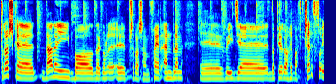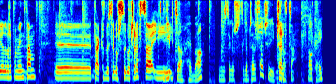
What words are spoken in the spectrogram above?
troszkę dalej, bo Dragon, e, e, przepraszam, Fire Emblem e, wyjdzie dopiero chyba w czerwcu, o ile dobrze pamiętam. E, tak, 26 czerwca i Lipca chyba? 26 czerwca czy lipca? czerwca. Okej.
